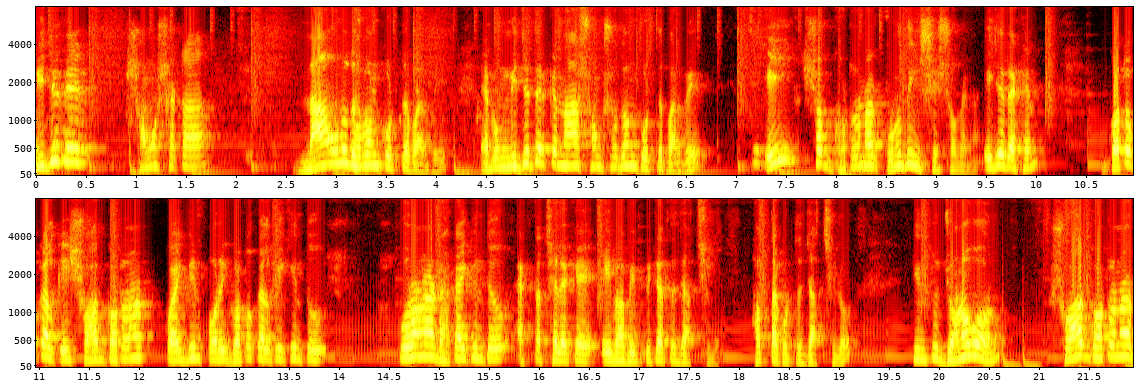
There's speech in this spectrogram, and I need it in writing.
নিজেদের সমস্যাটা না অনুধাবন করতে পারবে এবং নিজেদেরকে না সংশোধন করতে পারবে, এই সব ঘটনার কোনোদিন শেষ হবে না। এই যে দেখেন, গতকালকে এই সোহাগ ঘটনার কয়েকদিন পরেই গতকালকে কিন্তু পুরানা ঢাকায় কিন্তু একটা ছেলেকে এইভাবে পিটাতে যাচ্ছিল, হত্যা করতে যাচ্ছিল কিন্তু জনগণ সোহাগ ঘটনার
